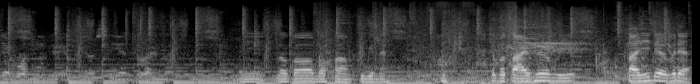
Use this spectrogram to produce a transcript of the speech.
เรียกว่าที่เรียนเรียนเซียนด้วยนะนี่เราก็มาฟาร์มปืนนะ จะมาตายเพิ่มนี้ ตายที่เดิมไปะเนี่ย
